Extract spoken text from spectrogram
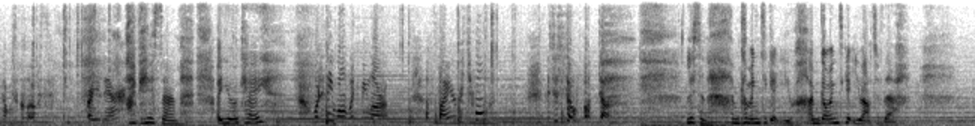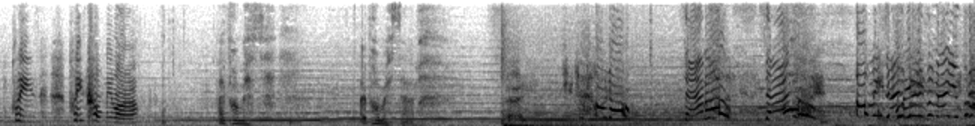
that was close. Are you there? I'm here, Sam. Are you okay? What do they want with me, Lara? A fire ritual? This is so fucked up. Listen, I'm coming to get you. I'm going to get you out of there. Please, please help me, Lara. I promise. I promise, Sam. Sam? Sam! I'm you! Sam,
